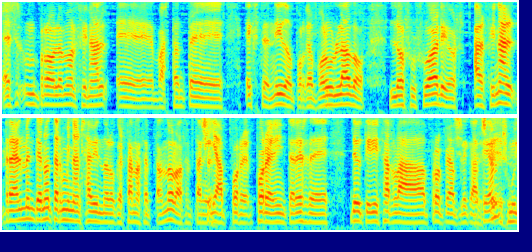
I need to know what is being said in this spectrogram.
Es un problema al final eh, bastante extendido, porque por un lado los usuarios al final realmente no terminan sabiendo lo que están aceptando, lo aceptan y ya por, por el interés de, de utilizar la propia Es, aplicación. que es muy,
